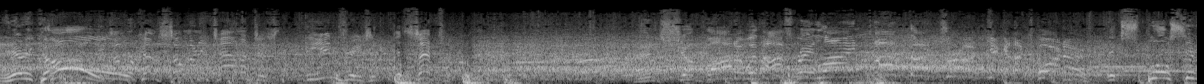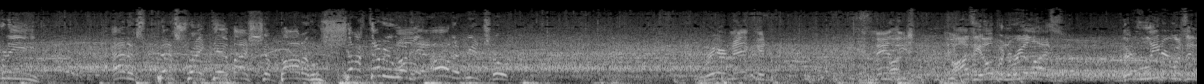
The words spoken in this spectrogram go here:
And here he comes. Oh! He's overcome so many challenges, the injuries, etc. And Shibata with Ospreay line up the drop kick in the corner. Explosivity at its best right there by Shibata, who shocked everyone. Oh. Oh, the rear choke. Rear naked. And man, these Aussie oh, Open realized their leader was in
